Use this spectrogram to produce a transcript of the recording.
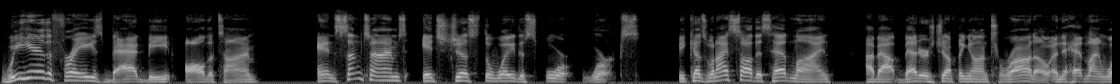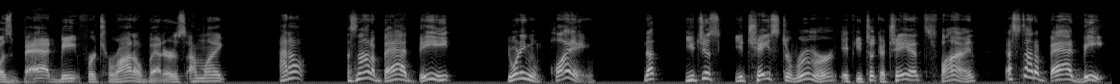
we hear the phrase bad beat all the time, And sometimes it's just the way the sport works. Because when I saw this headline about bettors jumping on Toronto and the headline was bad beat for Toronto bettors, I'm like, I don't, it's not a bad beat. You weren't even playing. Not, you just, you chased a rumor. If you took a chance, fine. That's not a bad beat.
